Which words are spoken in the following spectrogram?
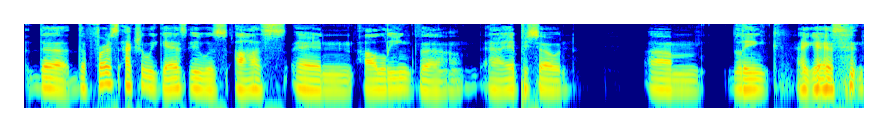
the the first actually guest it was us, and I'll link the uh, episode um link I guess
